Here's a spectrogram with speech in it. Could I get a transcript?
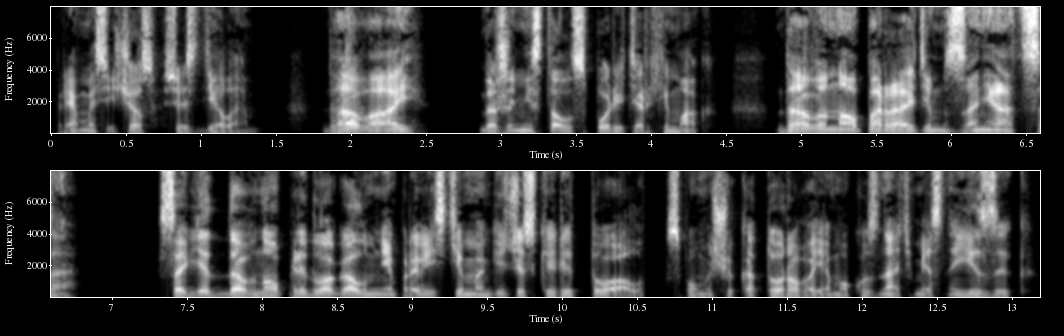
прямо сейчас все сделаем?» «Давай», — даже не стал спорить Архимаг. «Давно пора этим заняться». Сагет давно предлагал мне провести магический ритуал, с помощью которого я мог узнать местный язык.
